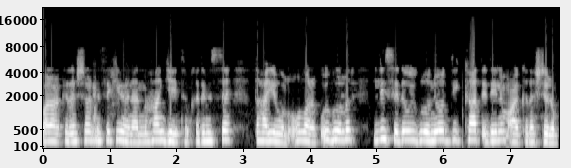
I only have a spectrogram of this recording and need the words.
var arkadaşlar. Mesleki yönlendirme hangi eğitim kademesi daha yoğun olarak uygulanır? Lisede uygulanıyor. Dikkat edelim arkadaşlarım.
